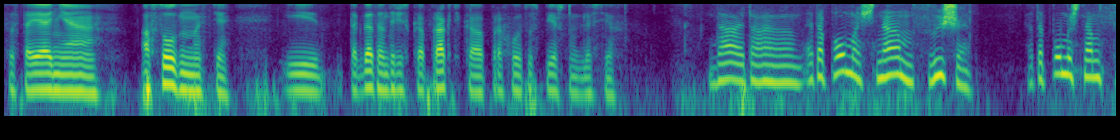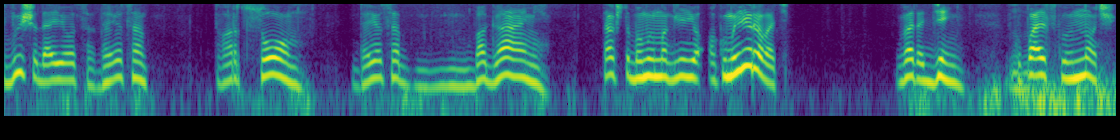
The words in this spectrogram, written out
состояние осознанности, и тогда тантрическая практика проходит успешно для всех. Да, это, это помощь нам свыше. Эта помощь нам свыше дается. Дается Творцом, дается богами. Так, чтобы мы могли ее аккумулировать в этот день, в купальскую ночь,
